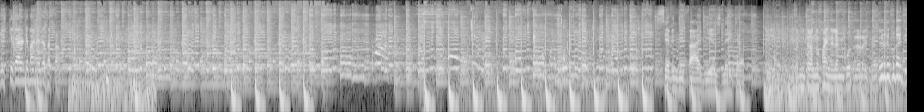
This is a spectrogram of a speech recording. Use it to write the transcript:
जिसकी गारंटी मैं नहीं दे सकता Seventy-five years later. तर मित्रांनो फायनली आम्ही पोहोचलेलो इथे. इकडे कुठं आहे ते?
